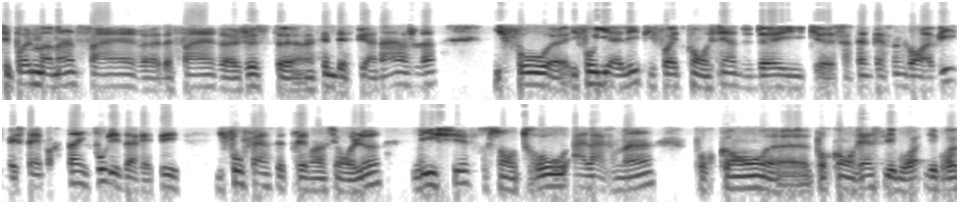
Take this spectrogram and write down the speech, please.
c'est pas le moment de faire, de faire juste un film d'espionnage là. Il faut, il faut y aller, puis il faut être conscient du deuil que certaines personnes vont vivre, mais c'est important, il faut les arrêter. Il faut faire cette prévention-là. Les chiffres sont trop alarmants pour qu'on euh, pour qu'on reste les bras, les bras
